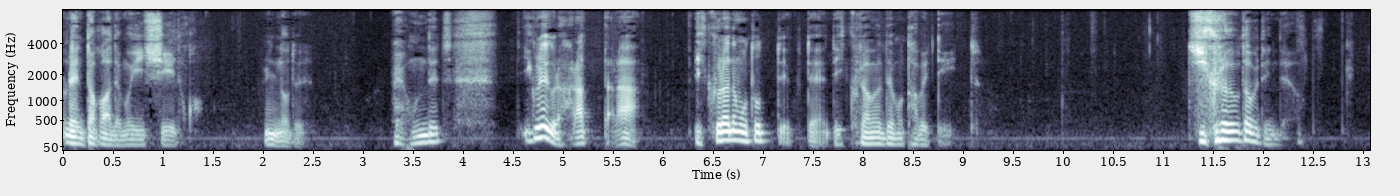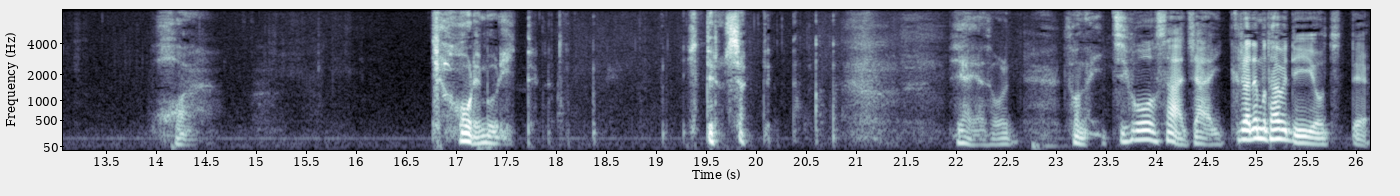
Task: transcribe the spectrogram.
レンタカーでもいいし、とか。みんなで。え、ほんで、いくらいくら払ったら、いくらでも取っていくて、で、いくらでも食べていいって。いくらでも食べていいんだよ。はい。いや、俺無理って。言ってらっしゃいって。いやいや、それ、そんな、いちごをさ、じゃあ、いくらでも食べていいよっ、つって。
